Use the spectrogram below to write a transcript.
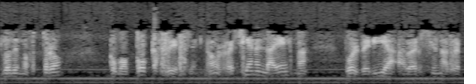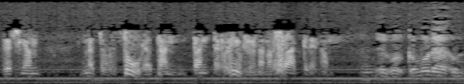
lo demostró como pocas veces, ¿no? Recién en la ESMA volvería a verse una represión, una tortura tan tan terrible, una masacre, ¿no? Eh, como una, un,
